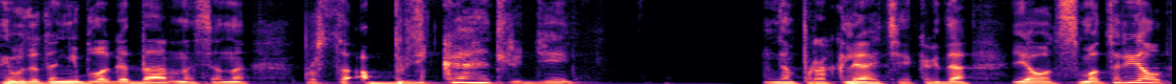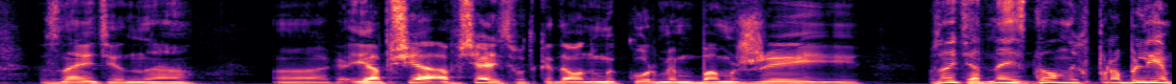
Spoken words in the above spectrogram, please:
И вот эта неблагодарность, она просто обрекает людей на проклятие. Когда я вот смотрел, знаете, на, э, и обща, общались, вот когда мы кормим бомжей, вы знаете, одна из главных проблем,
